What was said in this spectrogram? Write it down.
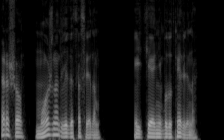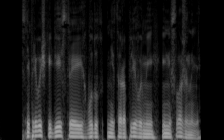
Хорошо, можно двигаться следом. Идти они будут медленно. С непривычки действия их будут неторопливыми и неслаженными.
